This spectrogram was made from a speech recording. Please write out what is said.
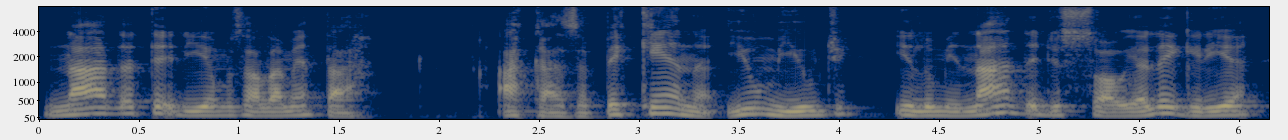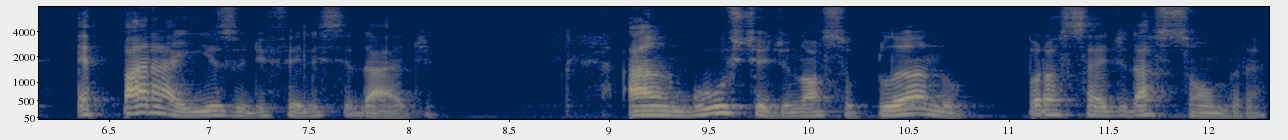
nada teríamos a lamentar. A casa pequena e humilde, iluminada de sol e alegria, é paraíso de felicidade. A angústia de nosso plano procede da sombra.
